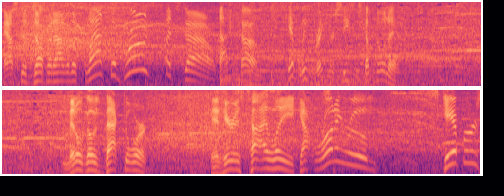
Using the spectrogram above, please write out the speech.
Has to dump it out of the flat to Bruce. Touchdown. .com. Can't believe the regular season's coming to an end. Middle goes back to work. And here is Ty Lee. Got running room. Scampers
